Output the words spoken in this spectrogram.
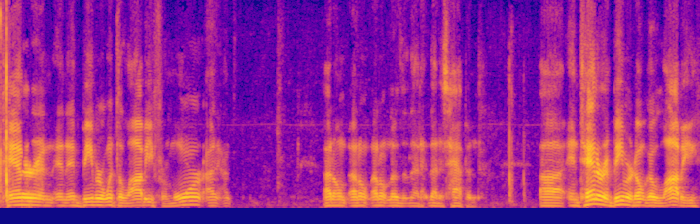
Tanner and, and, and Beamer went to lobby for more. I, I, I don't I don't I don't know that that, that has happened. Uh, and Tanner and Beamer don't go lobby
